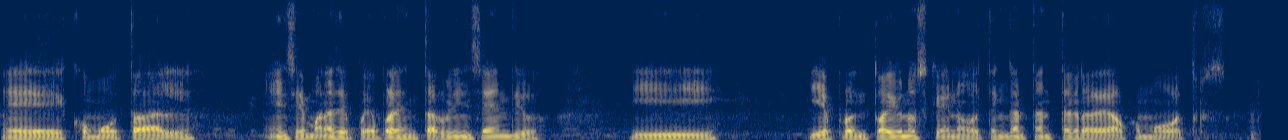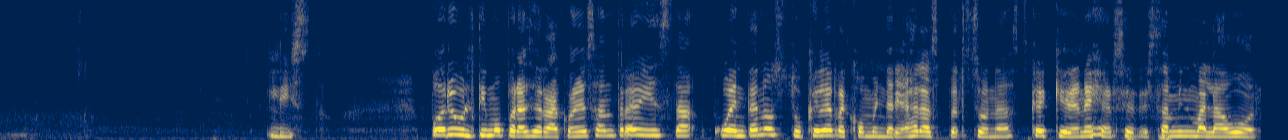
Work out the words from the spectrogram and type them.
eh, como tal, en semana se puede presentar un incendio y, y de pronto hay unos que no tengan tanta gravedad como otros. Listo. Por último, para cerrar con esa entrevista, cuéntanos tú qué le recomendarías a las personas que quieren ejercer esta misma labor.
